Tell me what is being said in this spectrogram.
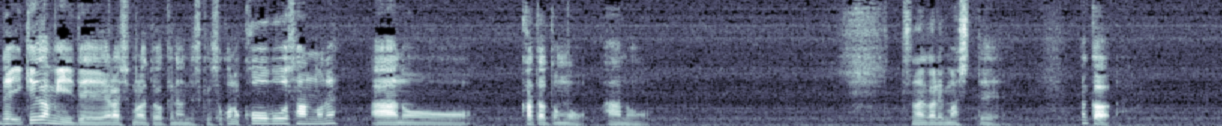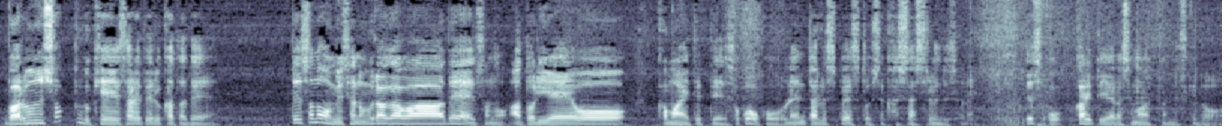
で池上でやらせてもらったわけなんですけどそこの工房さんのねあの方ともあのつながれましてなんかバルーンショップ経営されてる方ででそのお店の裏側でそのアトリエを構えててそこをこうレンタルスペースとして貸し出してるんですよね。でそこ借りてやらせてもらったんですけど。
